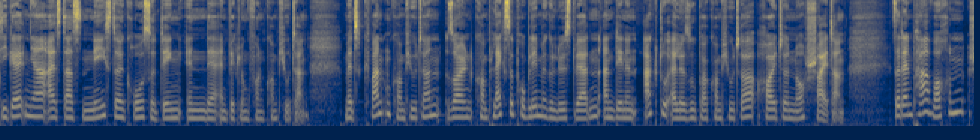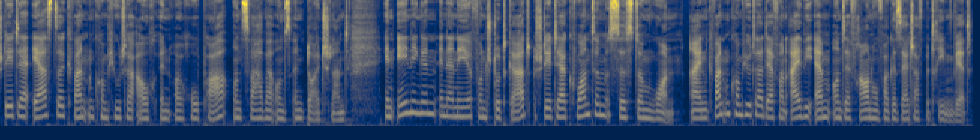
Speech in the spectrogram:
Die gelten ja als das nächste große Ding in der Entwicklung von Computern. Mit Quantencomputern sollen komplexe Probleme gelöst werden, an denen aktuelle Supercomputer heute noch scheitern. Seit ein paar Wochen steht der erste Quantencomputer auch in Europa, und zwar bei uns in Deutschland. In Eningen in der Nähe von Stuttgart steht der Quantum System One, ein Quantencomputer, der von IBM und der Fraunhofer Gesellschaft betrieben wird.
